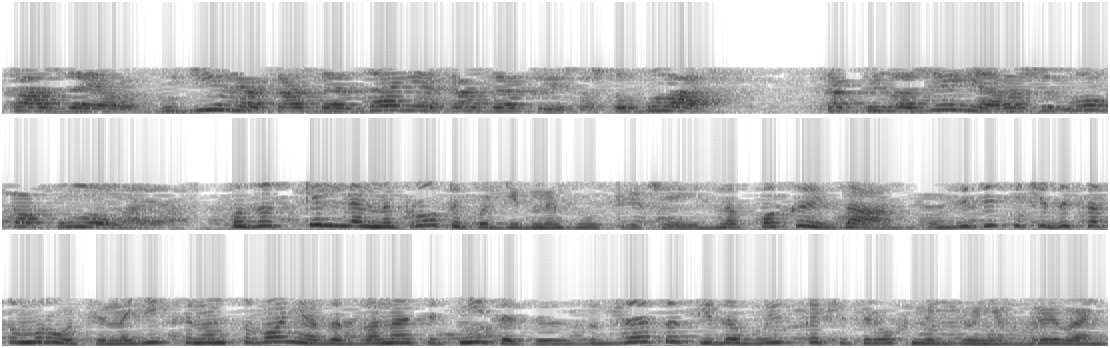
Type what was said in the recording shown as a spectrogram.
каждая будивля, каждое здание, каждая крыша, чтобы была как приложение расшифровка полная. Позашкілля не проти подібних зустрічей. Навпаки, за. У 2010 році на їх фінансування за 12 місяців з бюджету піде близько 4 мільйонів гривень.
